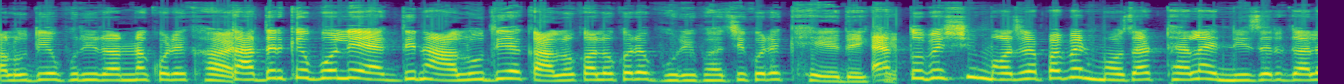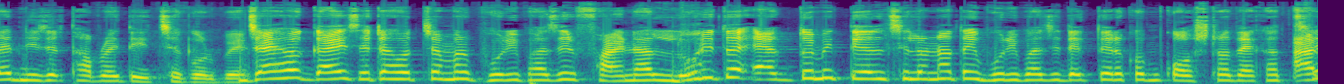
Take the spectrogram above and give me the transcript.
আলু দিয়ে ভুড়ি রান্না করে খায়? তাদেরকে বলি, একদিন আলু দিয়ে কালো কালো করে ভুড়ি ভাজি করে খেয়ে দেখে। এত বেশি মজা পাবেন, মজার ঠেলায় নিজের গালে নিজের থাপড়াইতে ইচ্ছে করবে। যাই হোক গাইস এটা হচ্ছে আমার ভুড়ি ভাজির ফাইনাল ভুড়ি তো একদমই তেল ছিল না তাই ভুড়ি ভাজি দেখতে এরকম কষ্ট দেখাচ্ছে। আর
